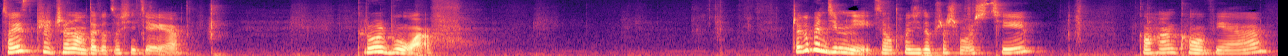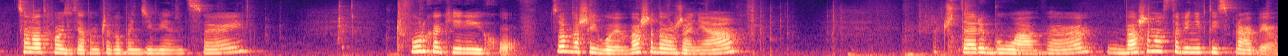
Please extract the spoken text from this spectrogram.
Co jest przyczyną tego, co się dzieje? Król buław. Czego będzie mniej? Co odchodzi do przeszłości? Kochankowie. Co nadchodzi za tym, czego będzie więcej? Czwórka kielichów. Co w waszej głowie? Wasze dążenia. Cztery buławy. Wasze nastawienie w tej sprawie.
